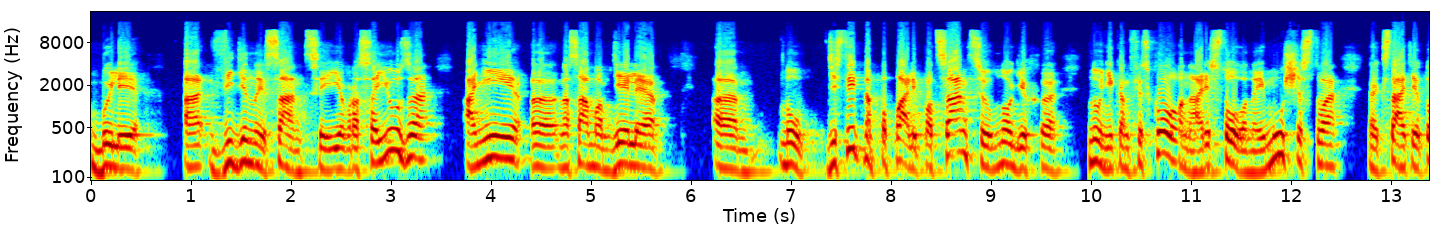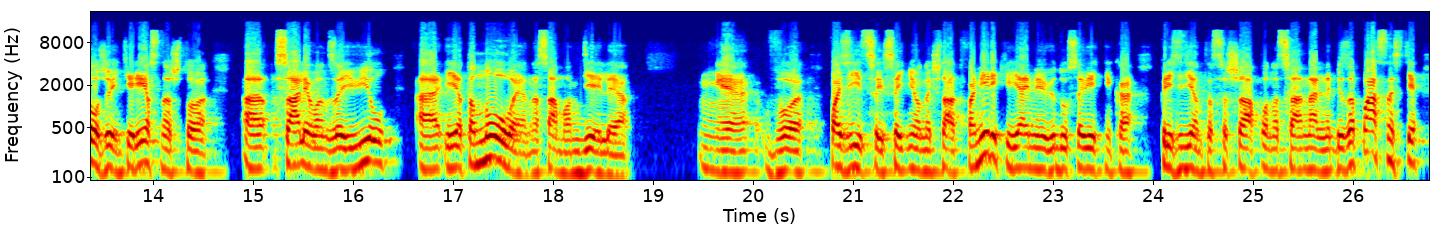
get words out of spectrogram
были введены санкции Евросоюза, они на самом деле ну, действительно попали под санкции, у многих э, ну, не конфисковано, а арестовано имущество. Э, кстати, тоже интересно, что э, Салливан заявил, и это новое на самом деле в позиции Соединенных Штатов Америки, я имею в виду советника президента США по национальной безопасности.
